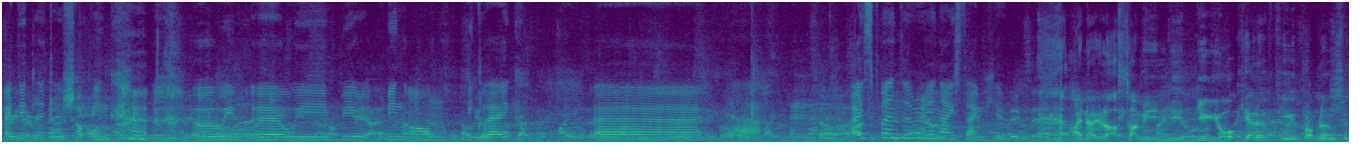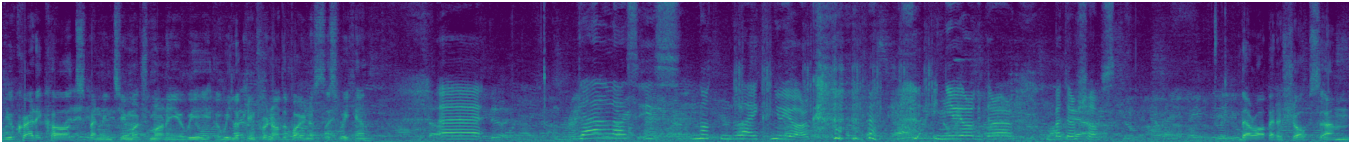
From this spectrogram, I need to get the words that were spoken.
I did little shopping. uh, we uh, we been on Big Lake. Uh. I spent a really nice time here. I know last time in New York you had a few problems with your credit card, spending too much money. Are we are we looking for another bonus this weekend? Uh, Dallas is not like New York. in New York there are better shops there are better shops. Um,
